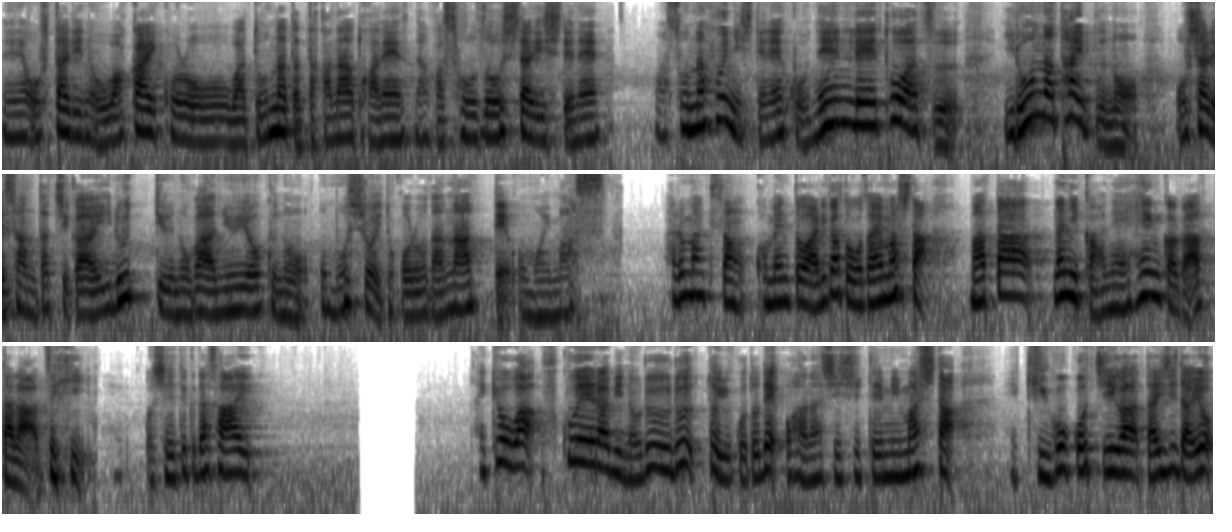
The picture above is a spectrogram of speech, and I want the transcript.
ね、お二人の若い頃はどんなだったかなとかねなんか想像したりしてね、まあ、そんな風にしてねこう年齢問わずいろんなタイプのおしゃれさんたちがいるっていうのがニューヨークの面白いところだなって思います。春巻さんコメントありがとうございました。また何かね変化があったらぜひ教えてください。今日は服選びのルールということでお話ししてみました。着心地が大事だよ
